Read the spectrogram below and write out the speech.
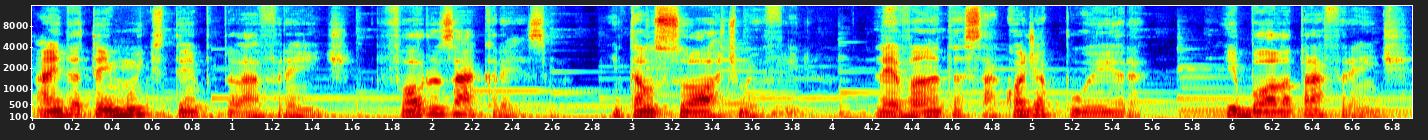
Ainda tem muito tempo pela frente, fora os acréscimos. Então sorte, meu filho. Levanta, sacode a poeira e bola para frente.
